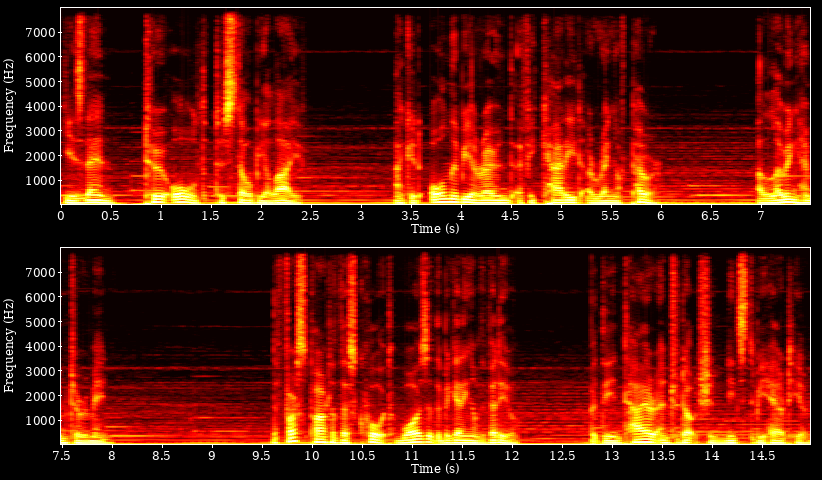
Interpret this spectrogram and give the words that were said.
He is then too old to still be alive, and could only be around if he carried a ring of power, allowing him to remain. The first part of this quote was at the beginning of the video, but the entire introduction needs to be heard here.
